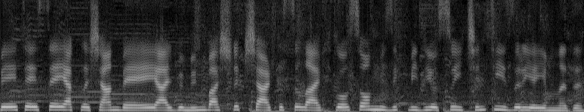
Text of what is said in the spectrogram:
BTS yaklaşan BE albümün başlık şarkısı Life Goes On müzik videosu için teaser yayımladı.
